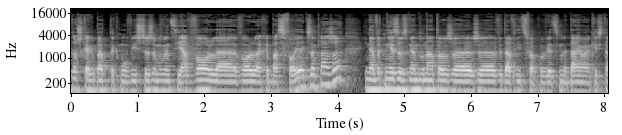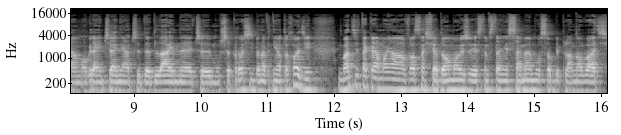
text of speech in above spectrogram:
troszkę jak Bartek mówi, szczerze mówiąc, ja wolę, wolę chyba swoje egzemplarze i nawet nie ze względu na to, że, że wydawnictwa powiedzmy dają jakieś tam ograniczenia, czy deadlines, czy muszę prosić, bo nawet nie o to chodzi. Bardziej taka moja własna świadomość, że jestem w stanie samemu sobie planować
